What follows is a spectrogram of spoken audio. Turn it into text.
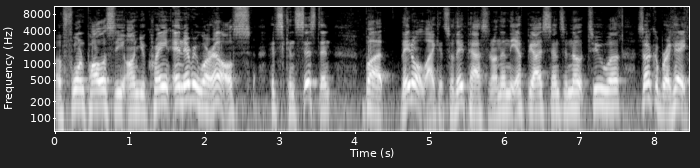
of foreign policy on Ukraine and everywhere else. It's consistent, but they don't like it, so they pass it on. Then the FBI sends a note to uh, Zuckerberg hey,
